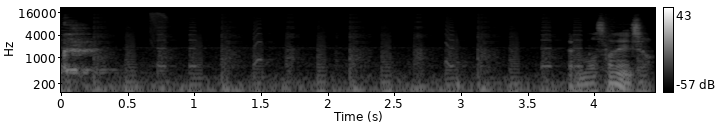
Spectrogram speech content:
く誰も押さねえじゃん。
